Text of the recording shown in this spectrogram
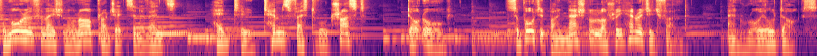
For more information on our projects and events, head to thamesfestivaltrust.org, supported by National Lottery Heritage Fund and Royal Docks.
